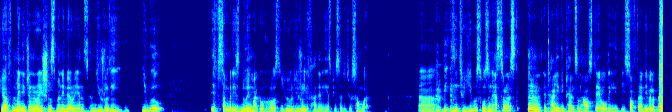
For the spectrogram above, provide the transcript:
you have many generations, many variants, and usually you will, if somebody is doing microcontrollers, you will usually find an ESP32 somewhere. Uh, the easy to use was an asterisk. it highly depends on how stable the, the software development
